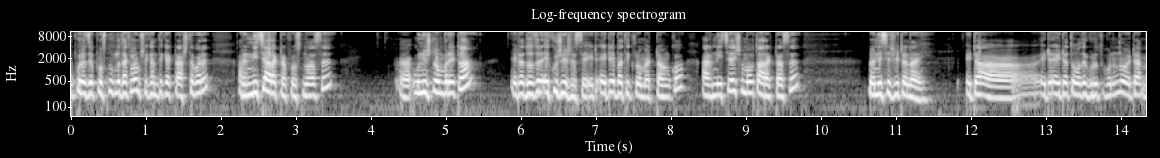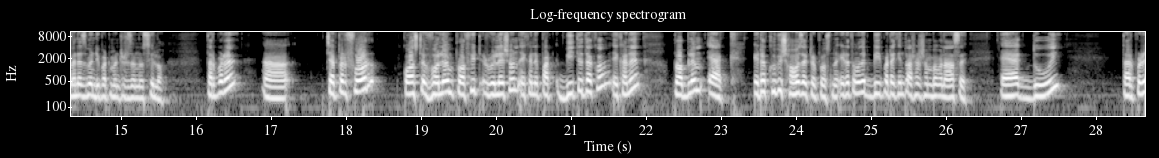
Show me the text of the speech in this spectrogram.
উপরে যে প্রশ্নগুলো দেখলাম সেখান থেকে একটা আসতে পারে। আর নিচে আর একটা প্রশ্ন আছে উনিশ নম্বর এটা এটা দু হাজার একুশে এসেছে, এটা, এটাই ব্যতিক্রম একটা অঙ্ক। আর নিচেই সম্ভবত আর একটা আছে না নিচে সেটা নাই। এটা এটা এটা তোমাদের গুরুত্বপূর্ণ এটা ম্যানেজমেন্ট ডিপার্টমেন্টের জন্য ছিল। তারপরে chapter four cost volume profit relation এখানে পার্ট বিতে দেখো, এখানে প্রবলেম এক। এটা খুবই সহজ একটা প্রশ্ন। এটা তোমাদের বি পার্টে কিন্তু আসার সম্ভাবনা আছে। এক, দুই, তারপরে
